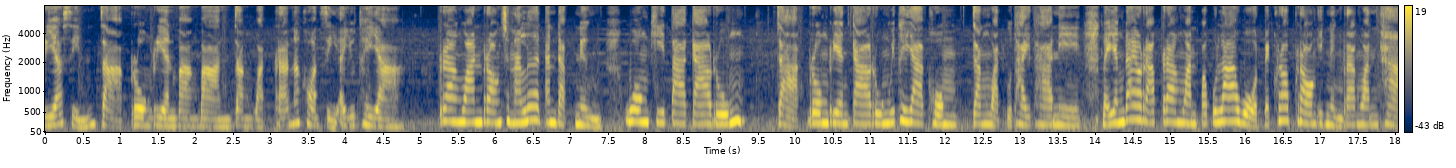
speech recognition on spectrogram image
ริยศิลป์จากโรงเรียนบางบาน จังหวัดพระนครศรีอยุธยารางวัลรองชนะเลิศอันดับหนึ่ง วงคีตาการุ้ง จากโรงเรียนการุงวิทยาคม จังหวัดอุทัยธานี และยังได้รับรางวัลป๊อปปูล่าโหวตไปครอบครองอีกหนึ่งรางวัลค่ะ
